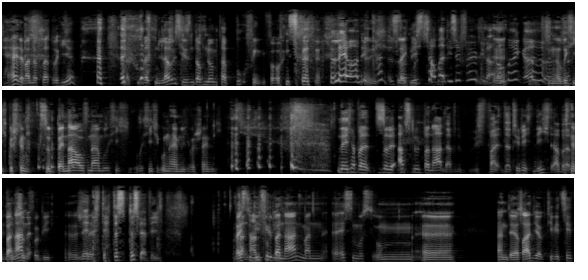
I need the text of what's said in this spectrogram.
Hä, der war doch gerade nur hier. Was, ist denn los? Hier sind doch nur ein paar Buchfinken vor uns. Leon, ich ich- kann es doch nicht. muss- Schau mal diese Vögel an. Ja. Oh mein Das Gott. sind auch richtig bestimmt, so bei Nahaufnahmen richtig, richtig unheimlich wahrscheinlich. Nee, ich habe halt so eine absolut Bananen. Ich, war- natürlich nicht, aber. Das ist eine Bananenphobie. Das nee, das das wäre wild. Weißt du, wie viel Bananenphobie. Bananen man äh, essen muss, um äh, an der Radioaktivität,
